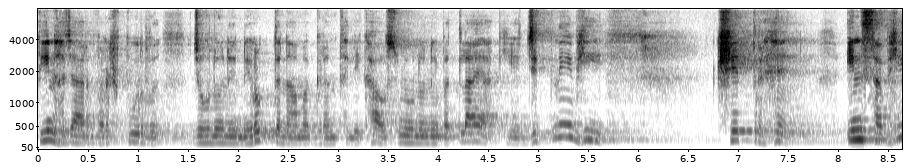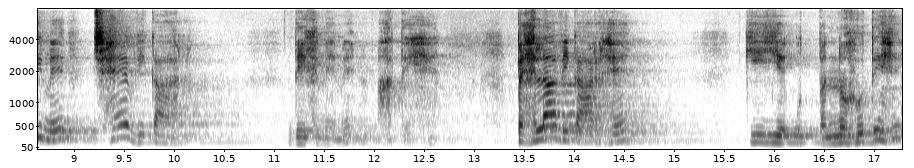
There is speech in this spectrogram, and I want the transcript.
तीन हज़ार वर्ष पूर्व जो उन्होंने निरुक्त नामक ग्रंथ लिखा, उसमें उन्होंने बतलाया कि जितने भी क्षेत्र हैं, इन सभी में छह विकार देखने में आते हैं। पहला विकार है कि ये उत्पन्न होते हैं,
